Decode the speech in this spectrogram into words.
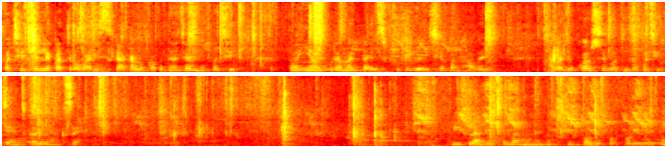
પછી છેલ્લે કચરો વાળીશ. કાકા લોકો બધા જાય ને, પછી તો અહીંયા ઉમરામાં ટાઇલ્સ ફૂટી ગઈ છે, પણ હવે આ બાજુ કરશે બધું તો પછી ચેન્જ કરી નાખશે. બીક લાગે છે બા મને તો. ઉપર ઉપર પડી જાય તો.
